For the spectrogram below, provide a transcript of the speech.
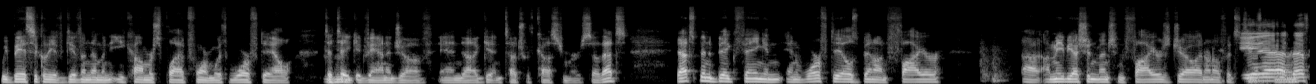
We basically have given them an e commerce platform with Wharfedale to Mhm. take advantage of and uh, get in touch with customers. So that's that's been a big thing. And, and Wharfedale's been on fire. Uh, maybe I shouldn't mention fires, Joe. I don't know if it's too Yeah, soon. that's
